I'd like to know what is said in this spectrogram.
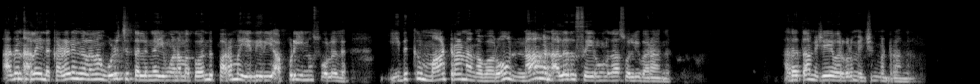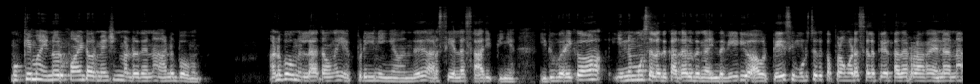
அதனால இந்த கழகங்கள் எல்லாம் ஒழிச்சு தள்ளுங்க. இவங்க நமக்கு வந்து பரம எதிரி அப்படின்னு சொல்லல. இதுக்கு மாற்றா நாங்க வரோம். நாங்க நல்லது செய்யறோம்னு தான் சொல்லி வராங்க. அதைத்தான் விஜய் அவர்களும் மென்ஷன் பண்றாங்க. முக்கியமா இன்னொரு பாயிண்ட் அவர் மென்ஷன் பண்றது என்ன? அனுபவம். அனுபவம் இல்லாதவங்க எப்படி நீங்க வந்து அரசியல்ல சாதிப்பீங்க? இது வரைக்கும் இன்னமும் சிலது கதறுதுங்க. இந்த வீடியோ அவர் பேசி முடிச்சதுக்கு அப்புறம் கூட சில பேர் கதறாங்க. என்னன்னா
